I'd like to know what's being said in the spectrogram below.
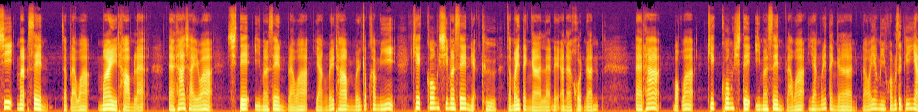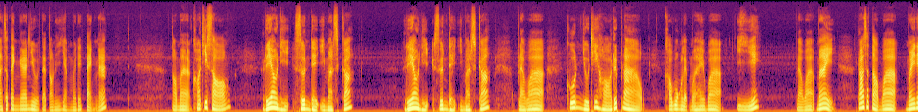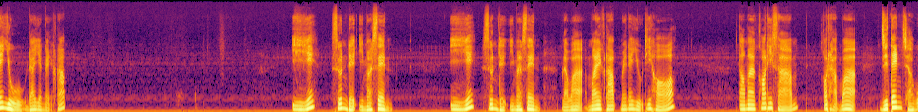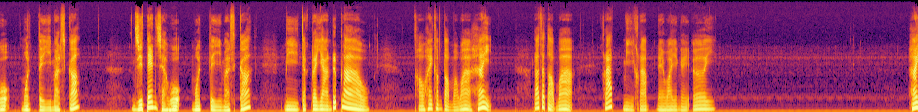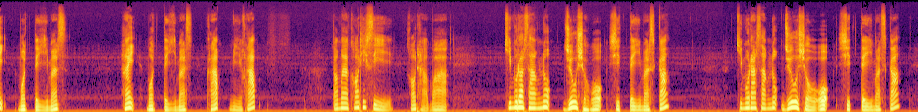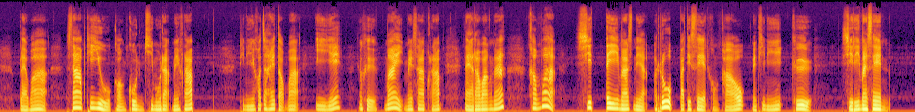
ชิมะเซนจะแปลว่า ไม่ทำและ แต่ถ้าใช้ว่า ชิเตอิมาเซนแปลว่ายังไม่ทำเหมือนกับคำนี้เคคงชิมาเซนเนี่ยคือจะไม่แต่งงานและในอนาคตนั้น แต่ถ้าบอกว่าเคคงชิเตอิมาเซนแปลว่ายังไม่แต่งงานแปลว่ายังมีความรู้สึกที่อยากจะแต่งงานอยู่ แต่ตอนนี้ยังไม่ได้แต่งนะ ต่อมาข้อที่2เรียวนิซุนเดอิมัสกะเรียวนิซุนเดอิมัสกะแปลว่า คุณอยู่ที่หอหรือเปล่า เขาวงเล็บมาให้ว่าอี แปลว่าไม่ เราจะตอบว่าไม่ได้อยู่ได้ยังไงครับいいえ 住んでいません いいえ 住んでいませんแปลว่าไม่ครับไม่ได้อยู่ที่หอ ต่อมาข้อที่ 3 เขาถามว่า自転車を持っていますか 自転車を持っていますかมีจักรยานหรือเปล่า เขาให้คำตอบมาว่า はい เราจะตอบว่า ครับมีครับได้ว่ายังไงเอ่ยให้หมดตีมัสให้หมดตีมัสครับมีครับ ต่อมาข้อที่ 4 เขาถามว่าคิมุระซังโนจูโชโอชิตเตอิมัสกะคิมุระซังโนจูโชโอชิตเตอิมัสกะแปลว่า ทราบที่อยู่ของคุณคิมุระไหมครับ ทีนี้เขาจะให้ตอบว่าอีเยก็คือไม่ไม่ทราบครับ แต่ระวังนะคำว่าชิติมัสเนี่ย รูปปฏิเสธของเขาในที่นี้คือชิริมาเซน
